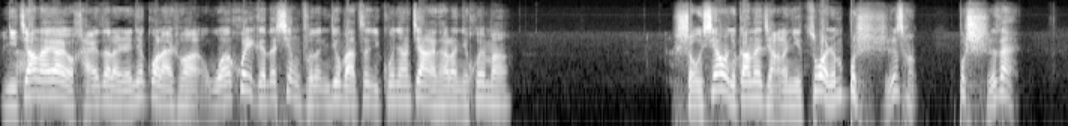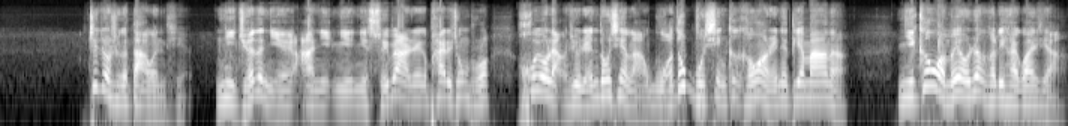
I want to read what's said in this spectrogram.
你将来要有孩子了，人家过来说我会给他幸福的，你就把自己姑娘嫁给他了，你会吗？首先，我就刚才讲了，你做人不实诚、不实在，这就是个大问题。你觉得你啊，你你你随便这个拍着胸脯忽悠两句，人都信了，我都不信，更何况人家爹妈呢？你跟我没有任何利害关系啊！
